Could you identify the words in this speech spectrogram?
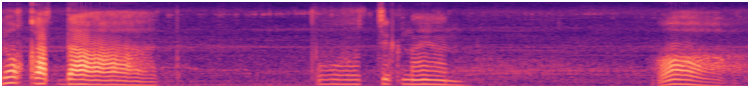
Look at that! Putik na yan. Wow!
